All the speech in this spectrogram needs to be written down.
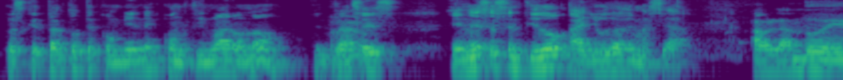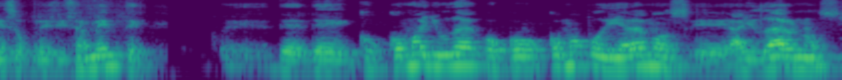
pues qué tanto te conviene continuar o no. Entonces, en ese sentido, ayuda demasiado. Hablando de eso precisamente, de, cómo ayuda o cómo, pudiéramos eh, ayudarnos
